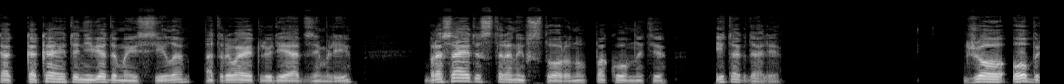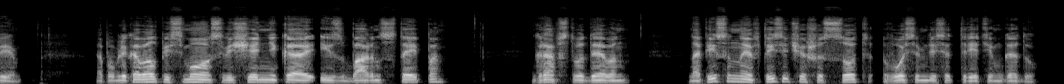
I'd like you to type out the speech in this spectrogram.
как какая-то неведомая сила отрывает людей от земли, бросает из стороны в сторону, по комнате и так далее. Джо Обри опубликовал письмо священника из Барнстейпа, графство Девон, написанное в 1683 году.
